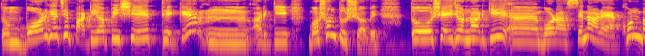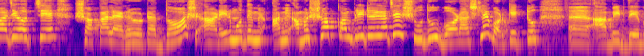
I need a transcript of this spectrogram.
তো বর গেছে পার্টি অফিসে থেকে আর কি বসন্ত উৎসবে। তো সেই জন্য আর কি বর আসছে না। আর এখন বাজে হচ্ছে সকাল এগারোটা দশ। আর এর মধ্যে আমি- আমি, আমার সব কমপ্লিট হয়ে গেছে। শুধু বর আসলে বরকে একটু আবির দেব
